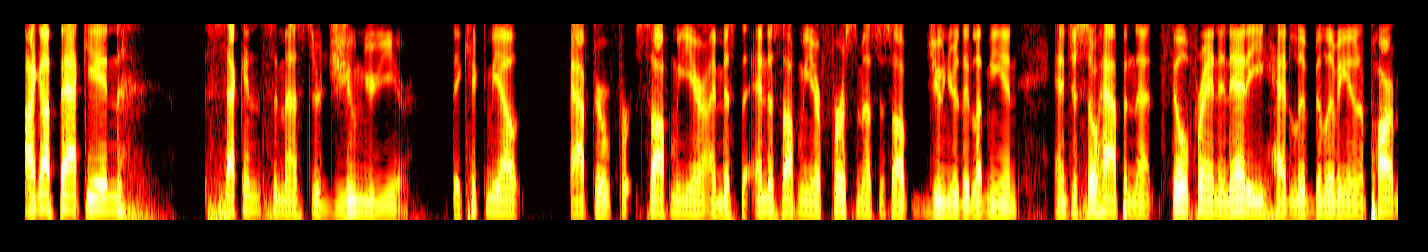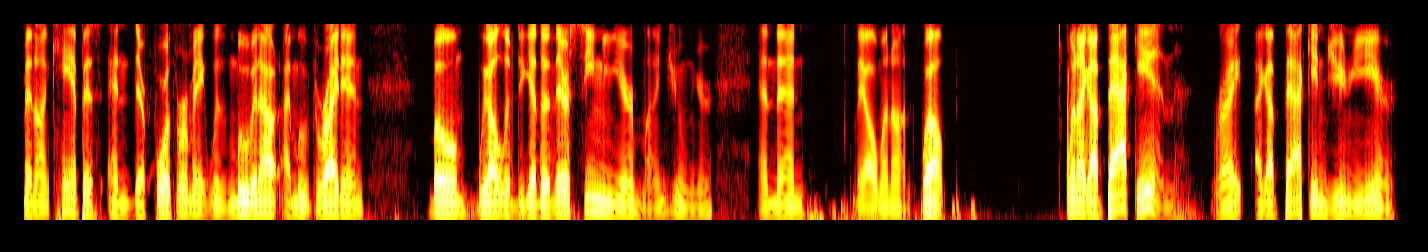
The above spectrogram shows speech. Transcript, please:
I got back in second semester junior year. They kicked me out after sophomore year. I missed the end of sophomore year, first semester soph- junior. They let me in, and it just so happened that Phil, Fran, and Eddie had lived been living in an apartment on campus, and their fourth roommate was moving out. I moved right in. Boom, we all lived together. Their senior year, my junior, and then they all went on. Well, when I got back in, right? I got back in junior year.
